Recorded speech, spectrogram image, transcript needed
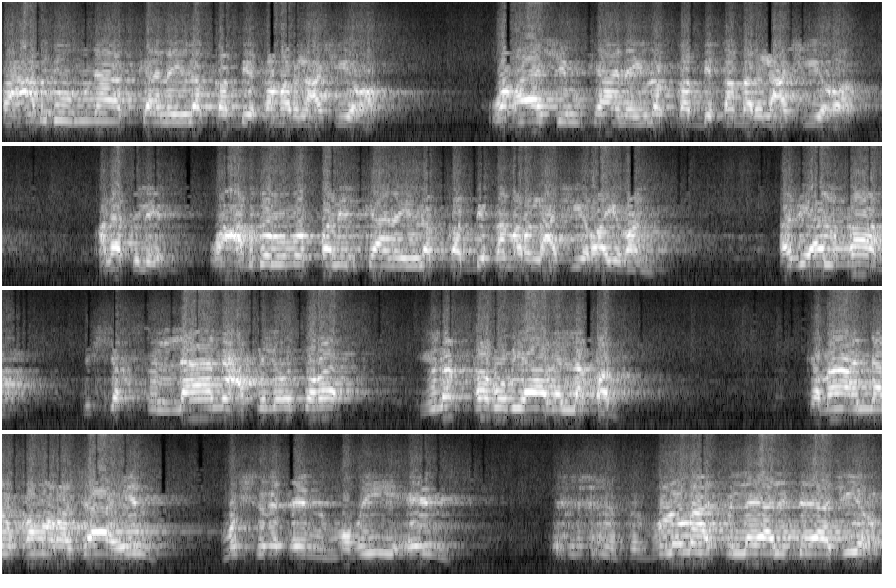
فعبد مناف كان يلقب بقمر العشيرة وهاشم كان يلقب بقمر العشيرة. على كل وعبد المطلب كان يلقب بقمر العشيرة أيضا. هذه ألقاب للشخص اللامع في الأسرة يلقب بهذا اللقب. كما أن القمر زاهن مشرق مضيء في الظلمات في الليالي الدياجير.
